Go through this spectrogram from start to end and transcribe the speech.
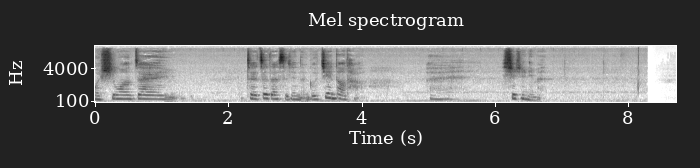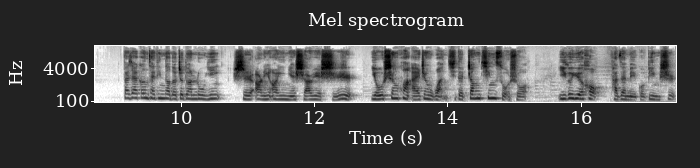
我希望在在这段时间能够见到他，哎，谢谢你们。大家刚才听到的这段录音是二零二一年十二月十日由身患癌症晚期的张青所说。一个月后，他在美国病逝。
